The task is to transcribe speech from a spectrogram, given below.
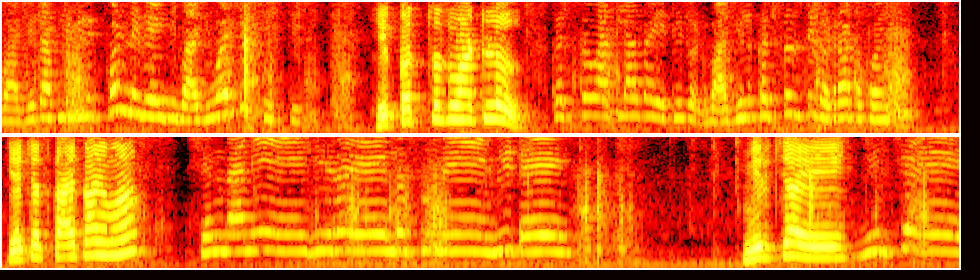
भाजी टाकली गेली पण नाही द्यायची भाजी वरची शिजते. हे कच्चच वाटलं. कच्च वाटलं आता हे तिखट. भाजीला कच्चच तिखट राहतं पण. याच्यात काय काय मा? शेंगदाणे जिरं आहे लसूण आहे मीठ आहे. मिरच्या आहे. मिरची आहे.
